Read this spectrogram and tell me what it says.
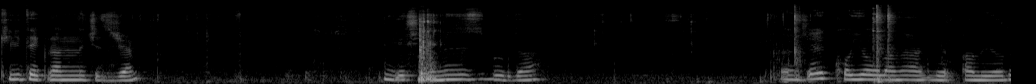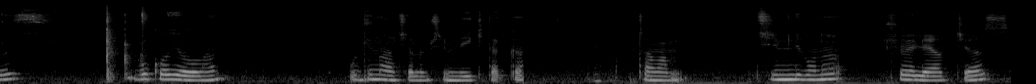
kilit ekranını çizeceğim. Yeşilimiz burada. Önce koyu olanı alıyor- alıyoruz. Bu koyu olan. Ucunu açalım şimdi iki dakika. Tamam. Şimdi bunu şöyle yapacağız.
